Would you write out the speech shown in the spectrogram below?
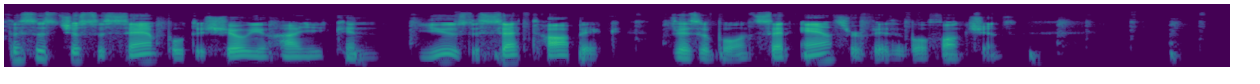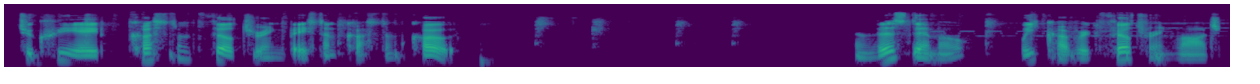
This is just a sample to show you how you can use the set topic visible and set answer visible functions to create custom filtering based on custom code. In this demo, we covered filtering logic.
